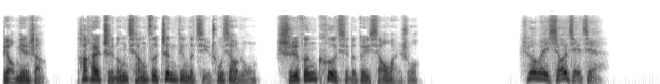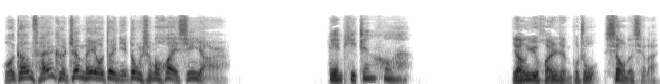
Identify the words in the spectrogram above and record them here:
表面上他还只能强自镇定的挤出笑容。十分客气的对小婉说：“这位小姐姐，我刚才可真没有对你动什么坏心眼儿。”脸皮真厚啊！杨玉环忍不住笑了起来。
